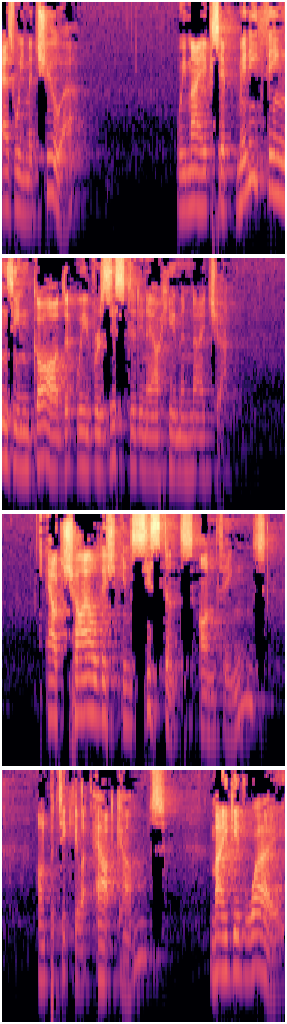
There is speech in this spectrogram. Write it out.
as we mature, we may accept many things in God that we've resisted in our human nature. Our childish insistence on things, on particular outcomes, may give way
